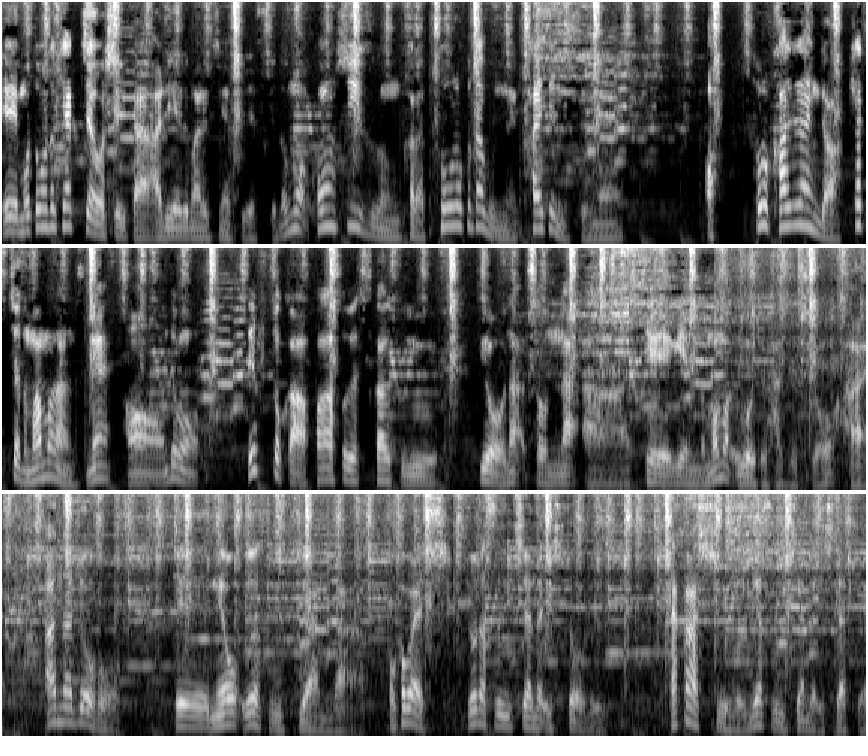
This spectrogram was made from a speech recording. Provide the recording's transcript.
えー、もともとキャッチャーをしていたアリエル・マルティネスですけども、今シーズンから登録多分ね、変えてるんですよね。あ、登録変えてないんだ。キャッチャーのままなんですね。あでも、レフトかファーストで使うというような、そんな、あ提言のまま動いてるはずですよ。はい。あんな情報、えー、ネオ、ヨナス1アンダー、岡林、ヨナス1アンダー1盗塁、高橋周平、2打数1アンダー1打点、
